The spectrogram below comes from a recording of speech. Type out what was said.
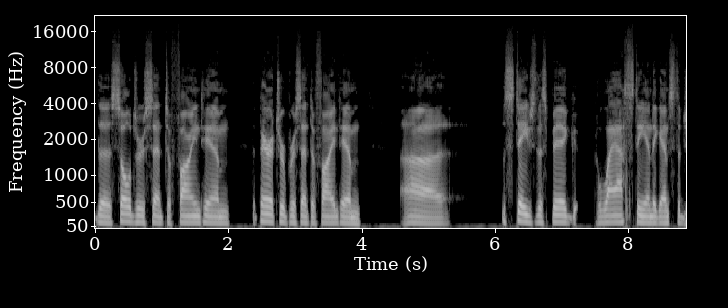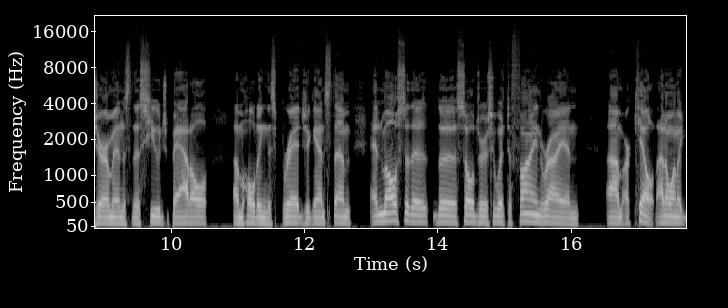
the soldiers sent to find him, the paratroopers sent to find him, uh, stage this big last stand against the Germans, this huge battle. Um, holding this bridge against them, and most of the the soldiers who went to find Ryan um, are killed. I don't want to.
